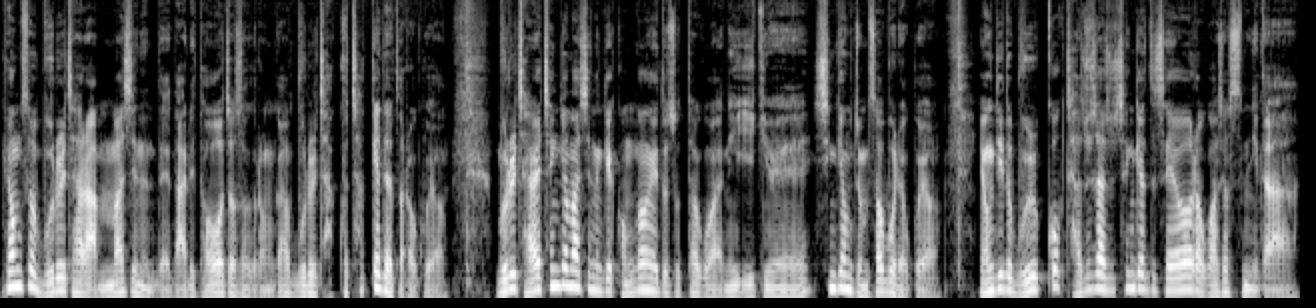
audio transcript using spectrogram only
평소 물을 잘 안 마시는데 날이 더워져서 그런가 물을 자꾸 찾게 되더라고요. 물을 잘 챙겨 마시는 게 건강에도 좋다고 하니 이 기회에 신경 좀 써보려고요. 영디도 물 꼭 자주자주 챙겨 드세요. 라고 하셨습니다.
